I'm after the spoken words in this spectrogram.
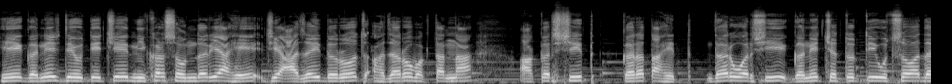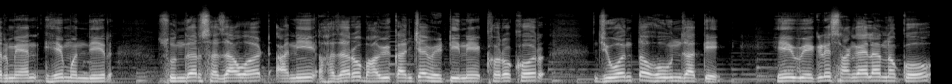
हे गणेश देवतेचे निखळ सौंदर्य आहे जे आजही दररोज हजारो भक्तांना आकर्षित करत आहेत. दरवर्षी गणेश चतुर्थी उत्सवादरम्यान हे मंदिर सुंदर सजावट आणि हजारो भाविकांच्या भेटीने खरोखर जिवंत होऊन जाते. हे वेगळे सांगायला नको.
